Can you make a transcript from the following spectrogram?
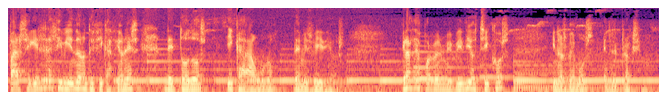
para seguir recibiendo notificaciones de todos y cada uno de mis vídeos. Gracias por ver mis vídeos chicos y nos vemos en el próximo.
